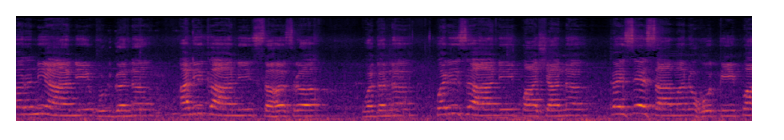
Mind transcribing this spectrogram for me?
तरणी आणि उड्गण अलिका आणि सहस्र वदन परिस आणि पाषाण कैसे सामान होती पा?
